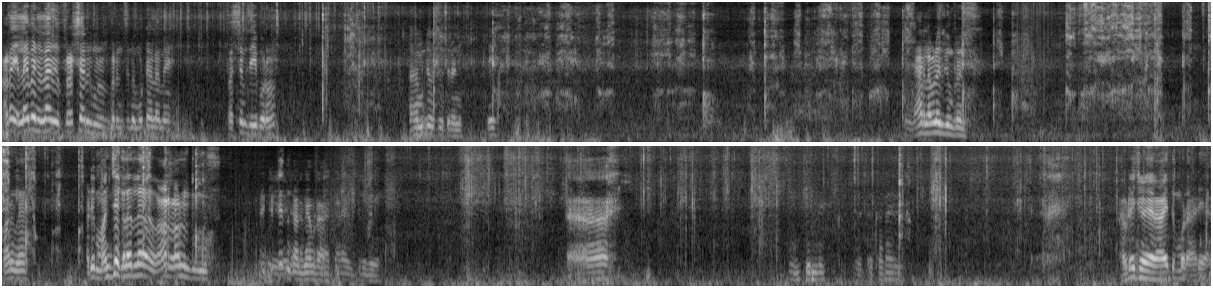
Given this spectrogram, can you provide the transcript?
ஆனால் எல்லாமே நல்லா ஃப்ரெஷ்ஷாக இருக்கு ஃப்ரெண்ட்ஸ் இந்த முட்டை எல்லாமே. ஃபர்ஸ்ட் டைம் செய்ய போகிறோம் அதை மட்டும் வச்சு நீ. ஏய் வேறு லெவலில் இருக்கு ஃப்ரெண்ட்ஸ் பாருங்களேன். அப்படியே மஞ்சள் கலரில் வேறு லெவலில் இருக்கு ஃப்ரெண்ட்ஸ் கிட்ட இருந்து கேமரா அப்படியே சரி ஆயத்து போட அடியா?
